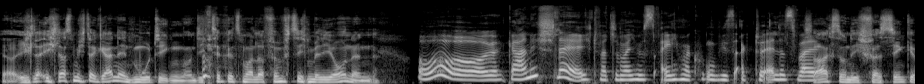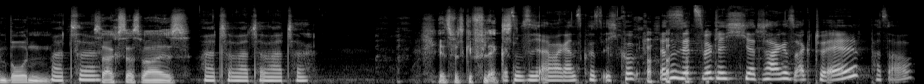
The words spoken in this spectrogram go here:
Ja, ich, ich lasse mich da gerne entmutigen und ich tippe jetzt mal auf 50 Millionen. Oh, gar nicht schlecht. Warte mal, ich muss eigentlich mal gucken, wie es aktuell ist, weil. Sag's und ich versink im Boden. Warte. Sag's, das war es. Warte, warte, warte. Jetzt wird geflext. Jetzt muss ich einmal ganz kurz, ich gucke, das ist jetzt wirklich hier tagesaktuell, pass auf.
